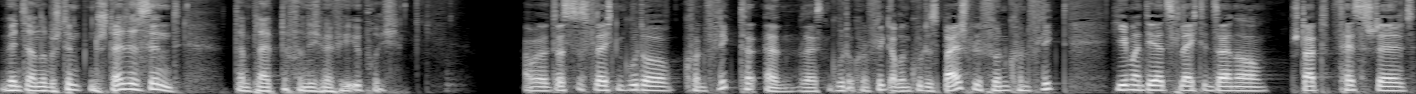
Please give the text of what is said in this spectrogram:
Und wenn sie an einer bestimmten Stelle sind, dann bleibt davon nicht mehr viel übrig. Aber das ist vielleicht ein guter Konflikt, äh, das heißt ein guter Konflikt, aber ein gutes Beispiel für einen Konflikt. Jemand, der jetzt vielleicht in seiner Stadt feststellt,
